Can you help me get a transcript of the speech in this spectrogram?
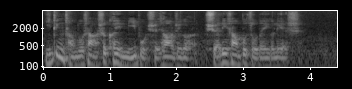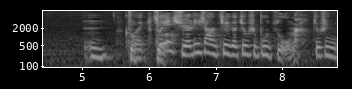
一定程度上是可以弥补学校这个学历上不足的一个劣势。嗯，可以。所以学历上这个就是不足嘛，就是你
